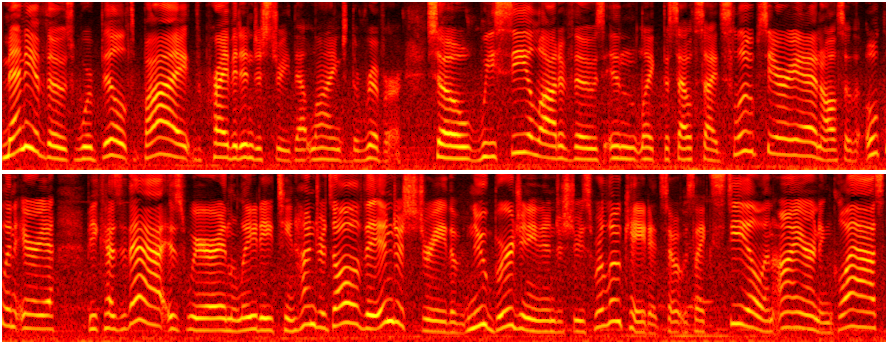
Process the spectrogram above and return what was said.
many of those were built by the private industry that lined the river. So we see a lot of those in like the south side slope Slopes area and also the Oakland area, because that is where in the late 1800s all of the industry, the new burgeoning industries, were located. So it was like steel and iron and glass.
